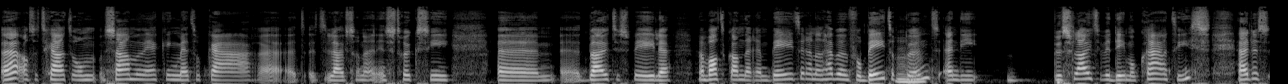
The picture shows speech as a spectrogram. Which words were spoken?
als het gaat om samenwerking met elkaar, uh, het, het, luisteren naar een instructie, um, het buitenspelen. En wat kan daarin beter? En dan hebben we een verbeterpunt. Mhm. En die besluiten we democratisch. dus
